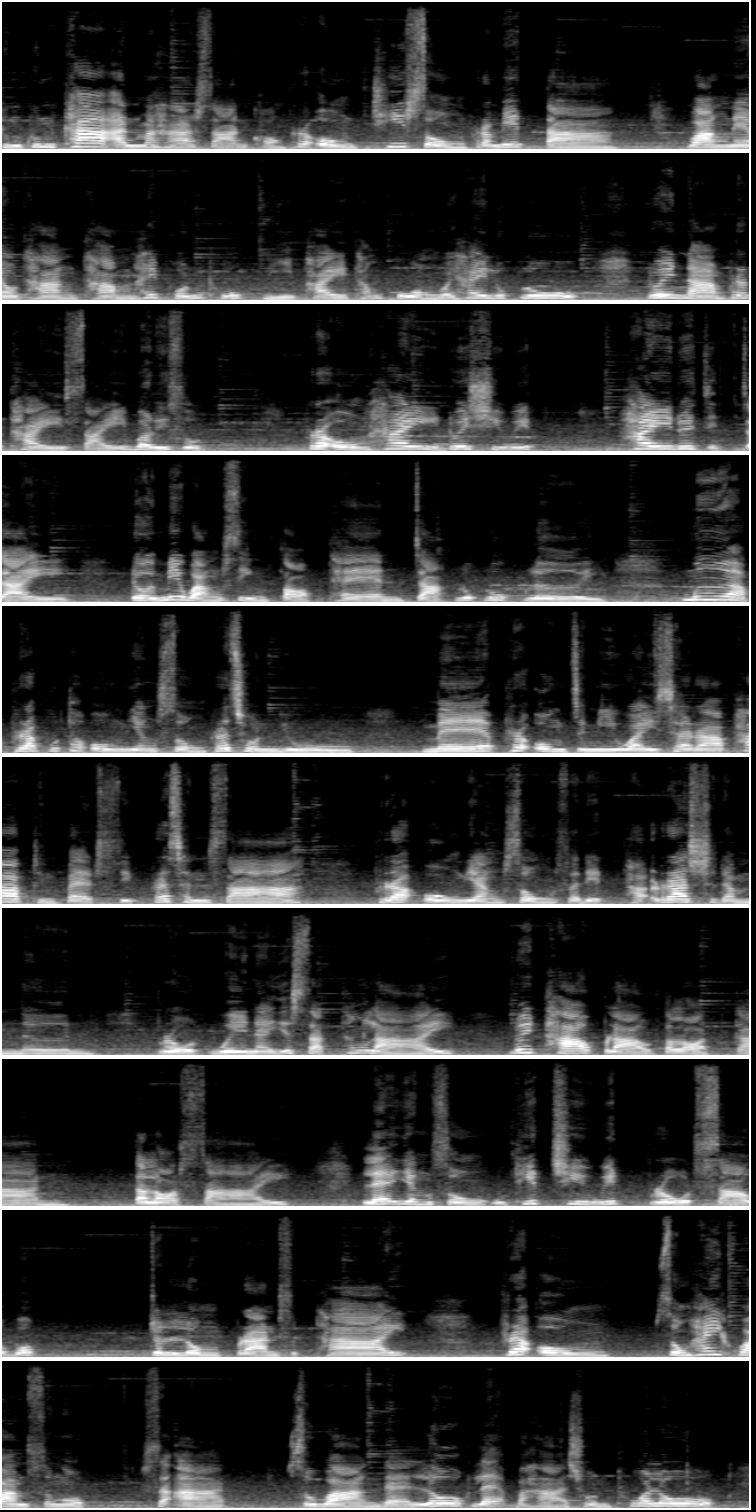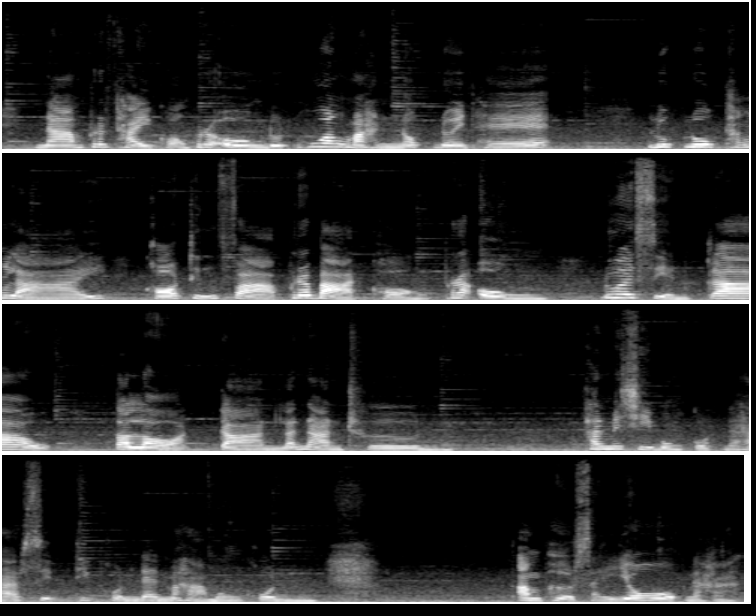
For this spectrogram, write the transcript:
ถึงคุณค่าอันมหาศาลของพระองค์ที่ทรงพระเมตตา วางแนวทางทำให้พ้นทุกข์หนีภัยทั้งปวงไว้ให้ลูกๆ ด้วยน้ำพระทัยใสบริสุทธิ์ พระองค์ให้ด้วยชีวิต ให้ด้วยจิตใจ โดยไม่หวังสิ่งตอบแทนจากลูกๆเลย เมื่อพระพุทธองค์ยังทรงพระชนอยู่ แม้พระองค์จะมีวัยชราภาพถึง 80 พระชันษา พระองค์ยังทรงเสด็จพระราชดำเนิน โปรดเวนยสัตว์ทั้งหลาย ด้วยเท้าเปล่าตลอดการตลอดสาย และยังทรงอุทิศชีวิตโปรดสาวก จนลมปราณสุดท้าย พระองค์ทรงให้ความสงบสะอาด สว่างแด่โลกและมหาชนทั่วโลก น้ำพระทัยของพระองค์ดุดห่วงมหันนบโดยแท้ ลูกๆทั้งหลาย ขอถึงฝ่าพระบาทของพระองค์ ด้วยเสียงกล้าว ตลอดการและนานเทิน ท่านไม่ชีบงกฎนะคะ สิทธิพลแดนมหามงคลอำเภอไซโยกนะคะ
